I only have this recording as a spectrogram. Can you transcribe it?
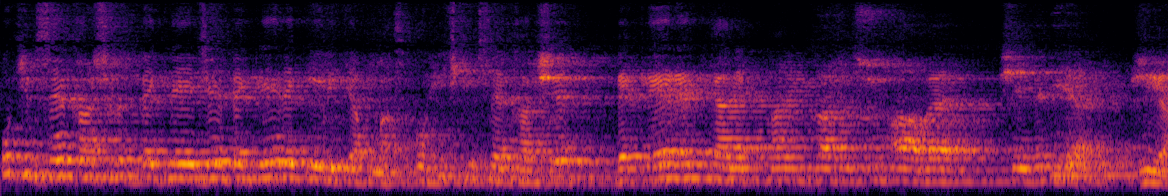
o kimseye karşılık bekleyeceği, bekleyerek iyilik yapmaz. O hiç kimseye karşı bekleyerek yani hani yukarıda sum'a ve şey dedi ya, riya.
